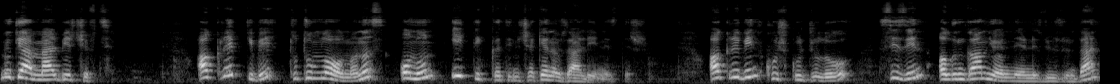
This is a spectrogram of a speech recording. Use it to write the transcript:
Mükemmel bir çift. Akrep gibi tutumlu olmanız onun ilk dikkatini çeken özelliğinizdir. Akrebin kuşkuculuğu sizin alıngan yönleriniz yüzünden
